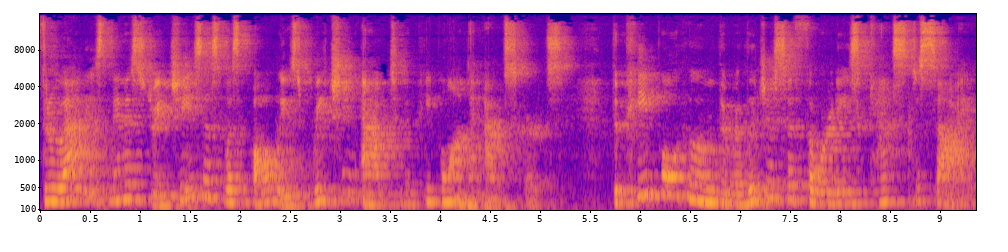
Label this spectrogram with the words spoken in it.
Throughout his ministry, Jesus was always reaching out to the people on the outskirts, the people whom the religious authorities cast aside,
